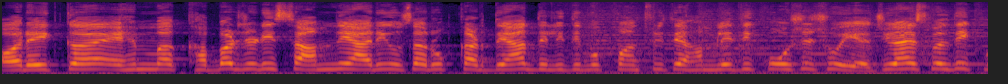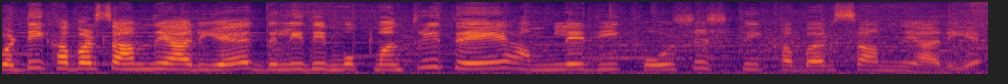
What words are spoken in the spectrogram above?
ਔਰ ਇੱਕ ਅਹਿਮ ਖਬਰ ਜਿਹੜੀ ਸਾਹਮਣੇ ਆ ਰਹੀ, ਉਸ ਦਾ ਰੁਖ ਕਰਦੇ ਹਾਂ। ਦਿੱਲੀ ਦੇ ਮੁੱਖ ਮੰਤਰੀ ਤੇ ਹਮਲੇ ਦੀ ਕੋਸ਼ਿਸ਼ ਹੋਈ ਹੈ। ਜੀ ਹਾਂ, ਇਸ ਵੇਲੇ ਦੀ ਇੱਕ ਵੱਡੀ ਖਬਰ ਸਾਹਮਣੇ ਆ ਰਹੀ ਹੈ। ਦਿੱਲੀ ਦੀ ਮੁੱਖ ਮੰਤਰੀ ਤੇ ਹਮਲੇ ਦੀ ਕੋਸ਼ਿਸ਼ ਦੀ ਖਬਰ ਸਾਹਮਣੇ ਆ ਰਹੀ ਹੈ।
